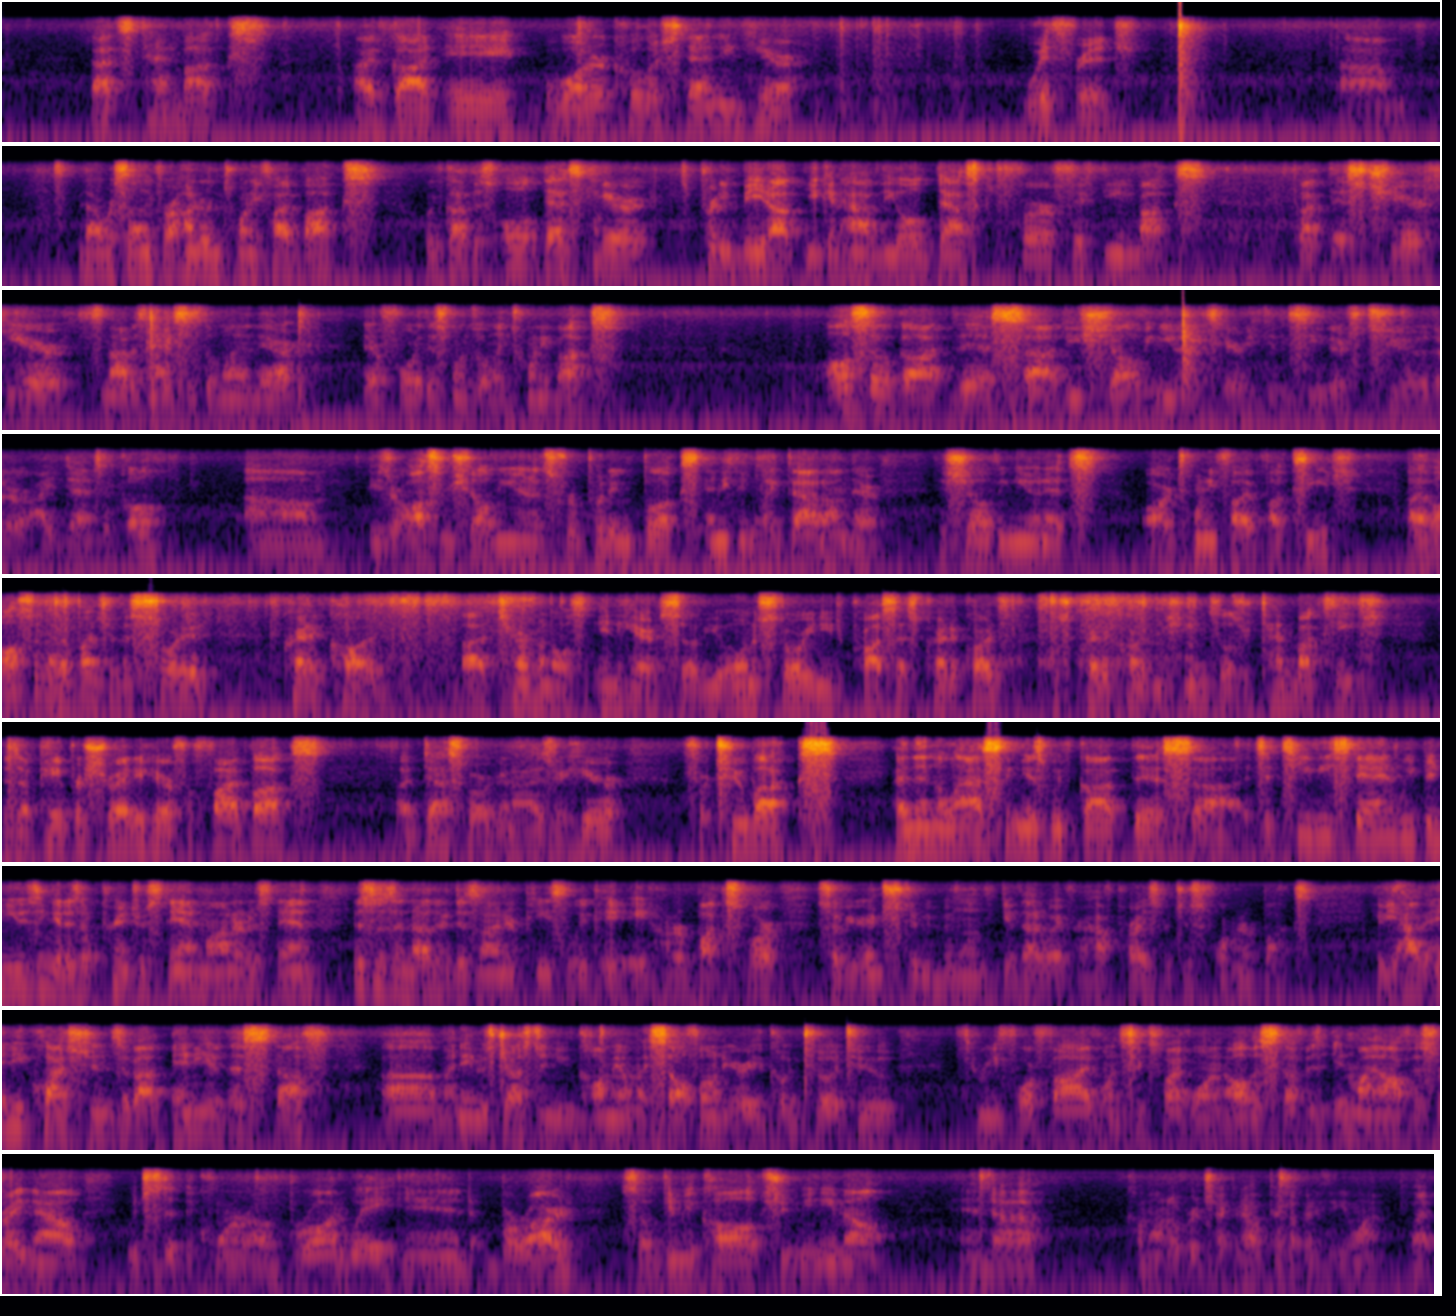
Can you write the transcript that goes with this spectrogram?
That's 10 bucks. I've got a water cooler standing here with fridge um, that we're selling for 125 bucks. We've got this old desk here. It's pretty beat up. You can have the old desk for 15 bucks. Got this chair here. It's not as nice as the one in there. Therefore, this one's only 20 bucks. Also got this, uh, these shelving units here. You can see there's two that are identical. Um, these are awesome shelving units for putting books, anything like that on there. The shelving units are 25 bucks each. I've also got a bunch of assorted credit card uh, terminals in here. So if you own a store, you need to process credit cards. There's credit card machines. Those are 10 bucks each. There's a paper shredder here for 5 bucks. A desk organizer here for 2 bucks. And then the last thing is we've got this, uh, it's a TV stand. We've been using it as a printer stand, monitor stand. This was another designer piece that we paid 800 bucks for. So if you're interested, we've been willing to give that away for half price, which is 400 bucks. If you have any questions about any of this stuff, uh, my name is Justin. You can call me on my cell phone, area code 202 345 1651. All this stuff is in my office right now, which is at the corner of Broadway and Burrard. So give me a call, shoot me an email, and uh, come on over and check it out. Pick up anything you want. Bye.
